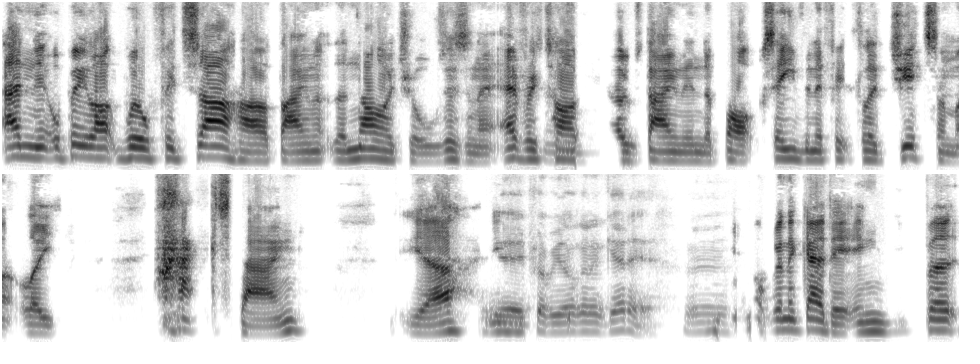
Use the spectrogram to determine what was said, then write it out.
And it'll be like Wilfried Zaha down at the Nigels, isn't it? Every mm. time mm. Goes down in the box, even if it's legitimately hacked down, yeah, yeah, you're probably not going to get it. Yeah. You're not going to get it, in, but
